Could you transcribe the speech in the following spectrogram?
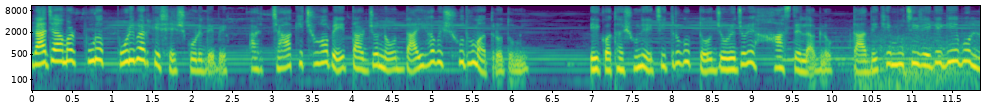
রাজা আমার পুরো পরিবারকে শেষ করে দেবে, আর যা কিছু হবে তার জন্য দায়ী হবে শুধুমাত্র তুমি। এই কথা শুনে চিত্রগুপ্ত জোরে জোরে হাসতে লাগল। তা দেখে মুচি রেগে গিয়ে বলল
